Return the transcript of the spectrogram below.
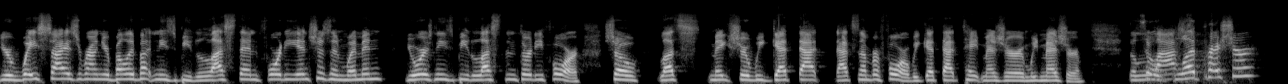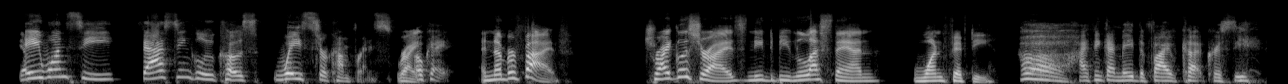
your waist size around your belly button needs to be less than 40 inches and women, yours needs to be less than 34. So, let's make sure we get that that's number 4. We get that tape measure and we measure. The So last blood pressure, Yep. A1C, fasting glucose, waist circumference. Right. Okay. and number 5. Triglycerides need to be less than 150. Oh, I think I made the five cut, Christy.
